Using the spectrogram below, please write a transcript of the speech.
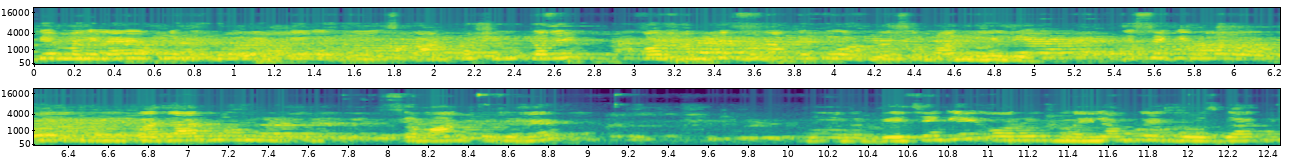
कि महिलाएँ अपने घर में बैठ के इस काम को शुरू करें और हम तक बना के अपना सामान भेजें जिससे कि वो बाज़ार में सामान को जो है बेचेंगे और महिलाओं को एक रोज़गार की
